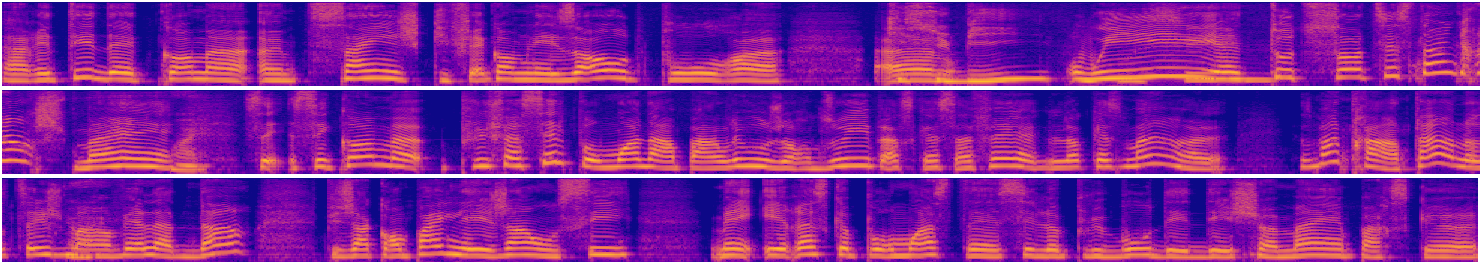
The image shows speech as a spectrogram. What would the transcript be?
Arrêter d'être comme un, un petit singe qui fait comme les autres pour... euh, Qui euh, subit. oui, aussi. euh, tout ça. Tu sais, c'est un grand chemin. Ouais. C'est c'est comme euh, plus facile pour moi d'en parler aujourd'hui parce que ça fait là, quasiment, quasiment 30 ans, là, tu sais, je m'en Ouais. vais là-dedans. Puis j'accompagne les gens aussi. Mais il reste que pour moi, c'est le plus beau des, des chemins parce que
